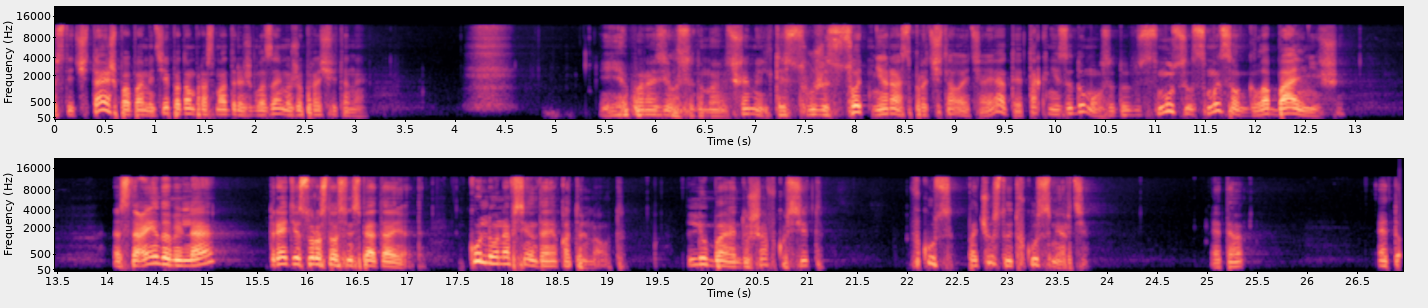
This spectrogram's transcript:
То есть ты читаешь по памяти и потом просматриваешь глазами уже прочитанное. И я поразился, думаю, Шамиль, ты уже сотни раз прочитал эти аяты, я так не задумался. Тут смысл, смысл глобальнейший. Астаиду билля, третья сура 185 аят. Любая душа вкусит вкус, почувствует вкус смерти. Это, это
